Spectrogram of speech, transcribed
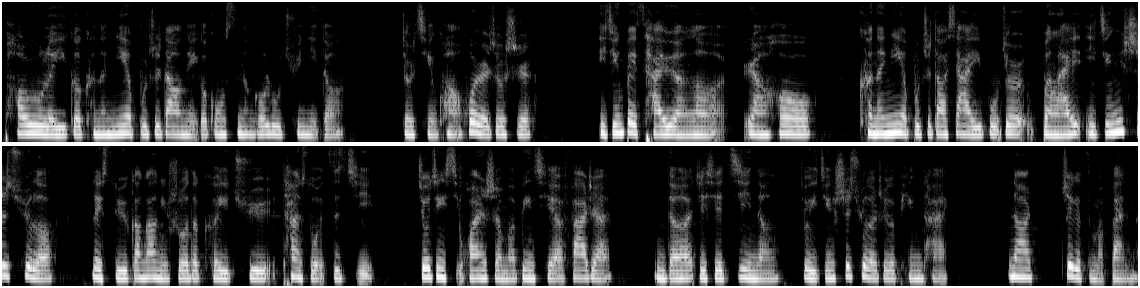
抛入了一个可能你也不知道哪个公司能够录取你的就是情况，或者就是。已经被裁员了，然后可能你也不知道下一步，就是本来已经失去了类似于刚刚你说的可以去探索自己究竟喜欢什么，并且发展你的这些技能，就已经失去了这个平台。那这个怎么办呢？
